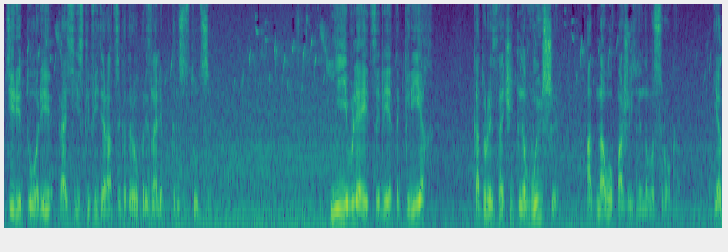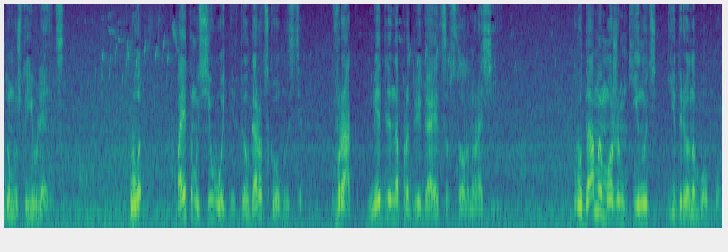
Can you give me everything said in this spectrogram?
территории Российской Федерации, которую вы признали по Конституции. Не является ли это грех, который значительно выше одного пожизненного срока? Я думаю, что является. Вот. Поэтому сегодня в Белгородской области враг медленно продвигается в сторону России. Куда мы можем кинуть ядреную бомбу?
